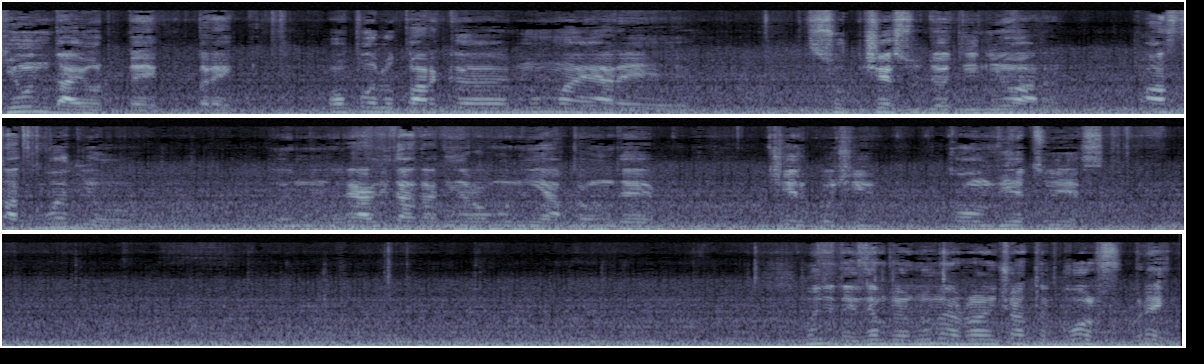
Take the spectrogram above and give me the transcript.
Hyundai-uri Break, break. Opelul parcă nu mai are succesul de odinioară. Asta văd eu în realitatea din România, pe unde circul și conviețuiesc. Uite, de exemplu, eu nu mi-aș lua niciodată golf break.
